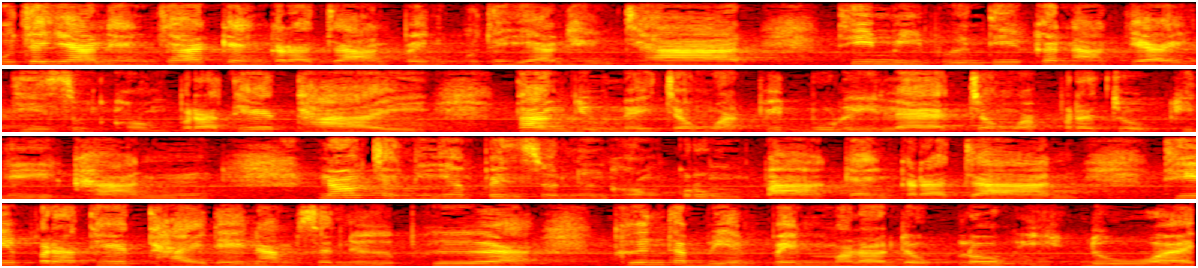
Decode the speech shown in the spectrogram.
อุทยานแห่งชาติแก่งกระจานเป็นอุทยานแห่งชาติ ที่มีพื้นที่ขนาดใหญ่ที่สุดของประเทศไทย ตั้งอยู่ในจังหวัดเพชรบุรีและจังหวัดประจวบคีรีขันธ์นอกจากนี้ยังเป็นส่วนหนึ่งของกลุ่มป่าแก่งกระจานที่ประเทศไทยได้นำเสนอเพื่อขึ้นทะเบียนเป็นมรดกโลกอีกด้วย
